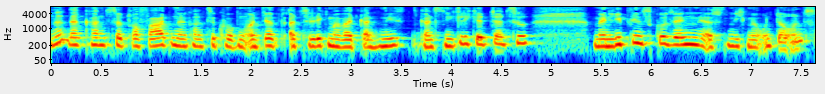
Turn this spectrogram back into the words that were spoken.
Ne, dann kannst du drauf warten, dann kannst du gucken. Und jetzt erzähle ich mal was ganz, ganz Niedliches dazu. Mein Lieblingscousin, der ist nicht mehr unter uns,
